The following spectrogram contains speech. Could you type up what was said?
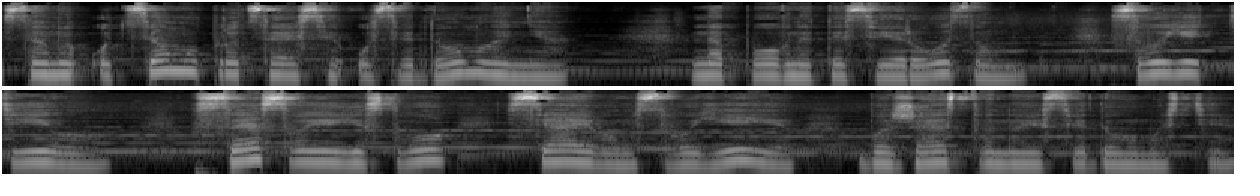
саме у цьому процесі усвідомлення наповнити свій розум, своє тіло, все своє єство сяйвом своєї божественної свідомості.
